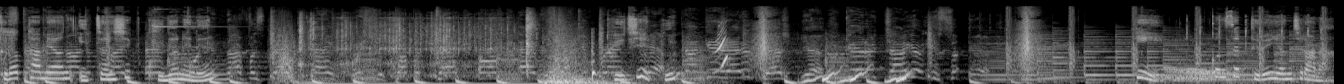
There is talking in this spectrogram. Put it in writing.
그렇다면 2019년에는 돼지의 꿈? P. 콘셉트를 연출하라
